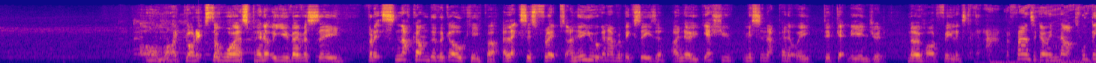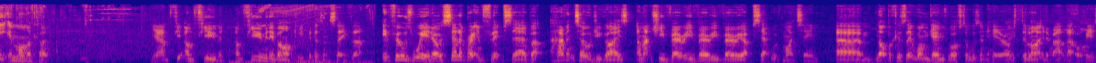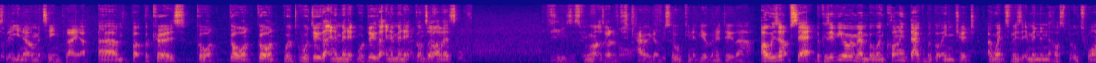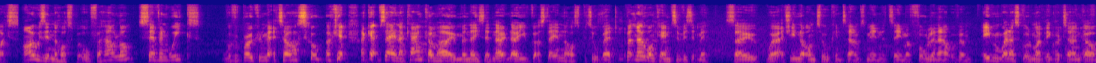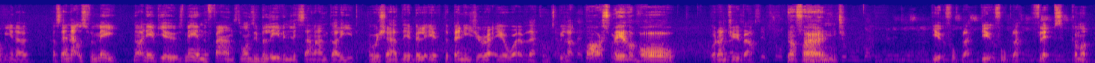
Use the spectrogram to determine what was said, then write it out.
Oh my god, it's the worst penalty you've ever seen. But it snuck under the goalkeeper. Alexis flips. I knew you were going to have a big season. I knew. Yes, you missing that penalty did get me injured. No hard feelings. Look at that. The fans are going nuts. We're beating Monaco. Yeah, I'm, I'm fuming. I'm fuming if our keeper doesn't save that. It feels weird. I was celebrating flips there, but I haven't told you guys. I'm actually very, very, very upset with my team. Um, not because they won games whilst I wasn't here. I was delighted about that, obviously. You know I'm a team player. Um, but because... Go on. Go on. Go on. We'll, we'll do that in a minute. We'll do that in a minute. Gonzalez. Jesus, we might as well have just carried on talking if you're going to do that. I was upset because if you remember when Colin Dagba got injured, I went to visit him in the hospital twice. I was in the hospital for how long? Seven weeks? With a broken metatarsal. I kept, I kept saying I can come home, and they said no, no, you've got to stay in the hospital bed. But no one came to visit me, so we're actually not on talking terms. Me and the team, I've fallen out with them. Even when I scored my big return goal, you know, I was saying that was for me, not any of you. It was me and the fans, the ones who believe in Lissaland Garib. I wish I had the ability of the Bene Gesserit or whatever they're called to be like, pass me the ball. Well done, Jubal. Defend. Beautiful play, beautiful play. Flips, come on,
